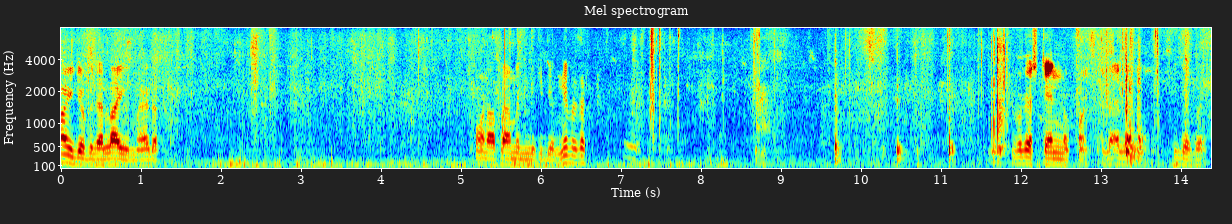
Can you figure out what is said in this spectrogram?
આવી જાઓ બધા લાઈવમાં હેડો ફોન આપણે આમ જ મૂકી દે નહીં પ્રતાપ વગર સ્ટેન્ડનો ફોન એટલે સીધો ભાઈ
